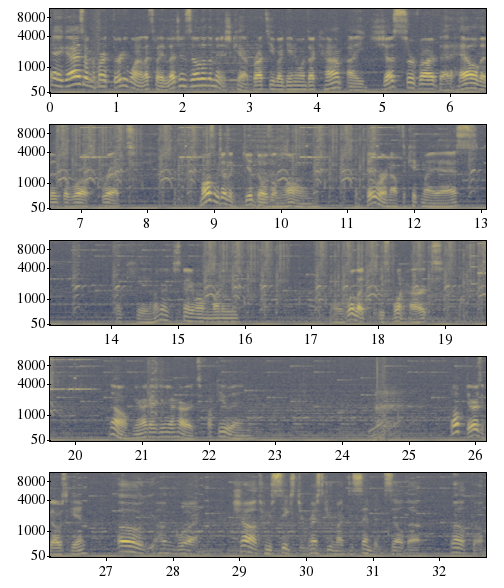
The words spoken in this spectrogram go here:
Hey guys, welcome to part 31 of Let's Play Legend of Zelda The Minish Cap, brought to you by GameOne.com. I just survived the hell that is the Royal Crypt. Mostly because of Gibdos alone. But they were enough to kick my ass. Okay, am I gonna, just gonna get more money? Uh, we'll like at least one heart. No, you're not gonna give me a heart. Fuck you then. Oh, there's a ghost again. Oh, young one child who seeks to rescue my descendant Zelda. Welcome.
